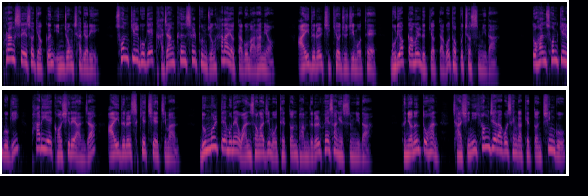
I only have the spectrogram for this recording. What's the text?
프랑스에서 겪은 인종차별이 손길국의 가장 큰 슬픔 중 하나였다고 말하며 아이들을 지켜주지 못해 무력감을 느꼈다고 덧붙였습니다. 또한 손길국이 파리의 거실에 앉아 아이들을 스케치했지만 눈물 때문에 완성하지 못했던 밤들을 회상했습니다. 그녀는 또한 자신이 형제라고 생각했던 친구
